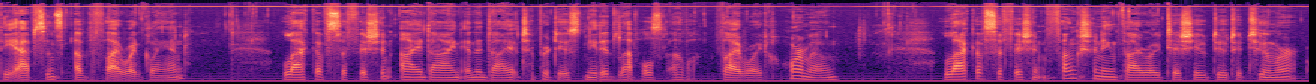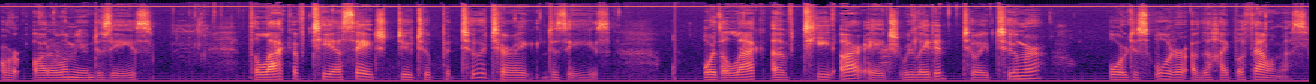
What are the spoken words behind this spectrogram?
the absence of the thyroid gland, lack of sufficient iodine in the diet to produce needed levels of thyroid hormone, lack of sufficient functioning thyroid tissue due to tumor or autoimmune disease, the lack of TSH due to pituitary disease, or the lack of TRH related to a tumor or disorder of the hypothalamus.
